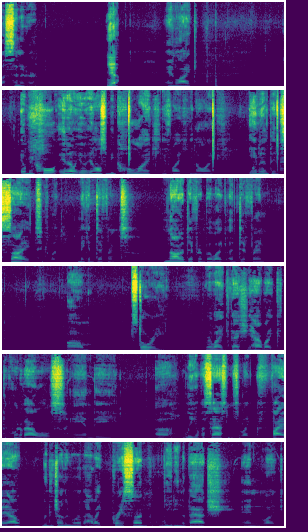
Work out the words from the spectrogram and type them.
a senator, Yeah, and like it would be cool. You know, it would also be cool like if like you know like even if they decide to like make a different, not a different but like a different um story where like they actually have like the Court of Owls and the uh, League of Assassins like fight out with each other, where they have like Grayson leading the batch and like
